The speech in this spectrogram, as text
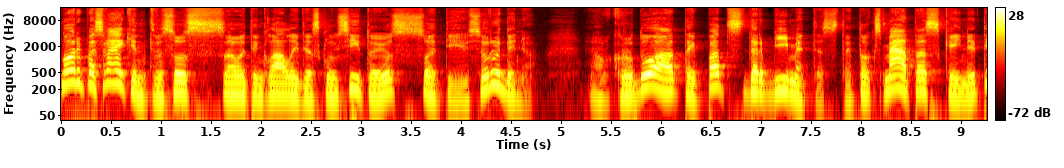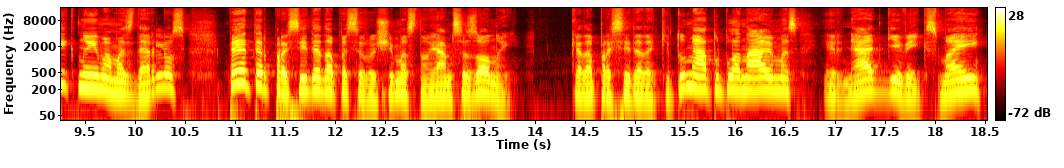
Noriu pasveikinti visus savo tinklalaidės klausytojus su atėjusiu rudeniu. Kruduo taip pat darbymetis. Tai toks metas, kai ne tik nuimamas derlius, bet ir prasideda pasiruošimas naujam sezonui. Kada prasideda kitų metų planavimas ir netgi veiksmai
